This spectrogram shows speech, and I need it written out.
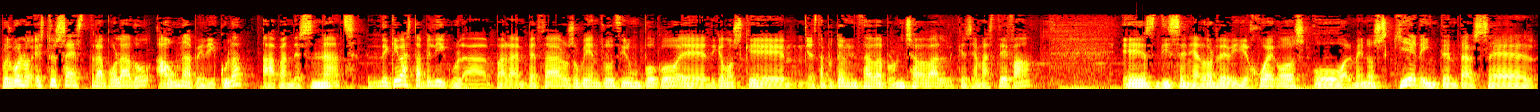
Pues bueno, esto se ha extrapolado a una película, a Bandersnatch. ¿De qué va esta película? Para empezar, os voy a introducir un poco. Eh, digamos que está protagonizada por un chaval que se llama Stefan. Es diseñador de videojuegos, o al menos quiere intentar ser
